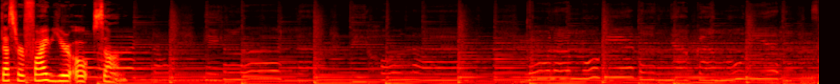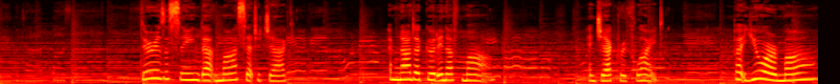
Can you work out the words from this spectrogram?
That's her five year old son. There is a scene that Ma said to Jack I'm not a good enough mom. And Jack replied, But you are, mom.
